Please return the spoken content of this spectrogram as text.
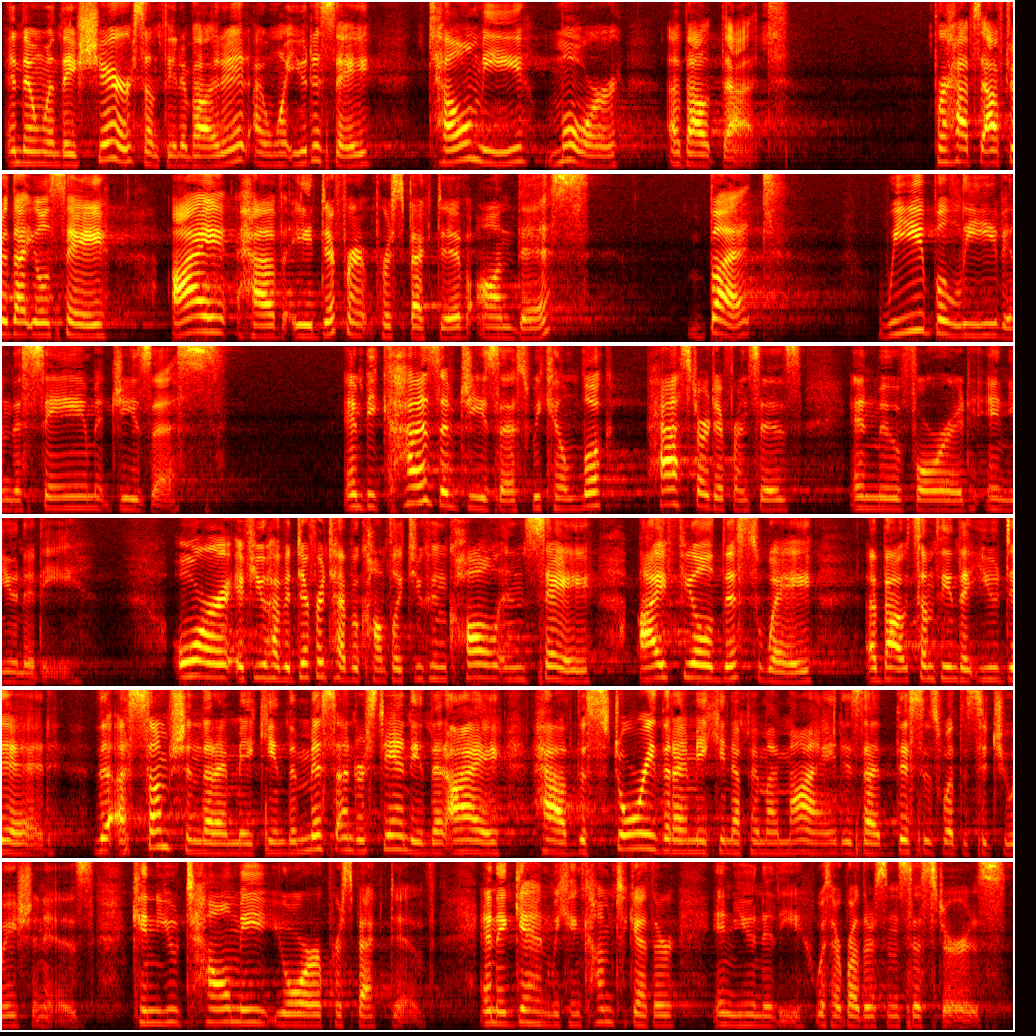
And then when they share something about it, I want you to say, Tell me more about that. Perhaps after that, you'll say, I have a different perspective on this, but we believe in the same Jesus. And because of Jesus, we can look past our differences and move forward in unity. Or if you have a different type of conflict, you can call and say, I feel this way about something that you did, the assumption that I'm making, the misunderstanding that I have, the story that I'm making up in my mind is that this is what the situation is. Can you tell me your perspective? And again, we can come together in unity with our brothers and sisters.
